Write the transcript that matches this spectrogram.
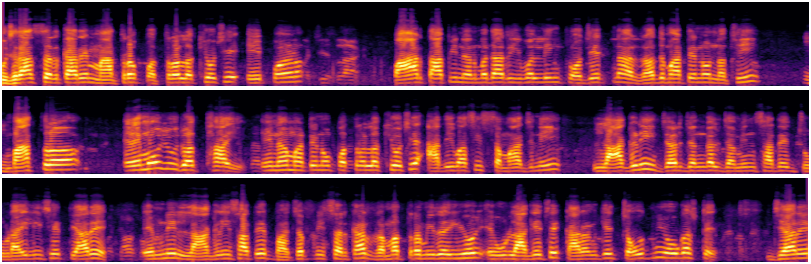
ગુજરાત સરકારે માત્ર પત્ર લખ્યો છે એ પણ પાર તાપી નર્મદા રિવર લિંક પ્રોજેક્ટના રદ માટેનો નથી માત્ર એમઓયુ રદ થાય એના માટેનો પત્ર લખ્યો છે. આદિવાસી સમાજની લાગણી જળ જંગલ જમીન સાથે જોડાયેલી છે. ત્યારે એમની લાગણી સાથે ભાજપની સરકાર રમત રમી રહી હોય એવું લાગે છે કારણ કે ચૌદમી ઓગસ્ટે જ્યારે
